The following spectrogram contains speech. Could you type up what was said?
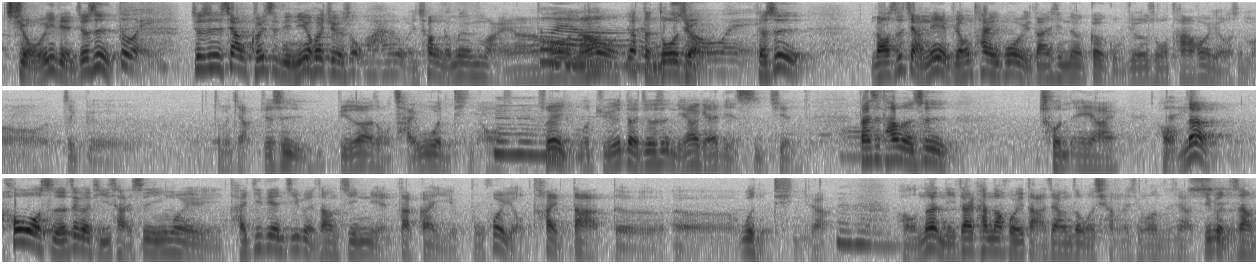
久一点，就是对，就是像 Christy，你也会觉得说，哇，伟创能不能买啊？对，然后要等多久？可是老实讲，你也不用太过于担心那个个股，就是说它会有什么这个。怎么讲？就是比如说那种财务问题哦，嗯、所以我觉得就是你要给他点时间。哦、但是他们是纯 AI，好、哦，那 CoWoS 的这个题材是因为台积电基本上今年大概也不会有太大的呃问题啦。嗯哼好，那你在看到辉达这样这么强的情况之下，基本上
